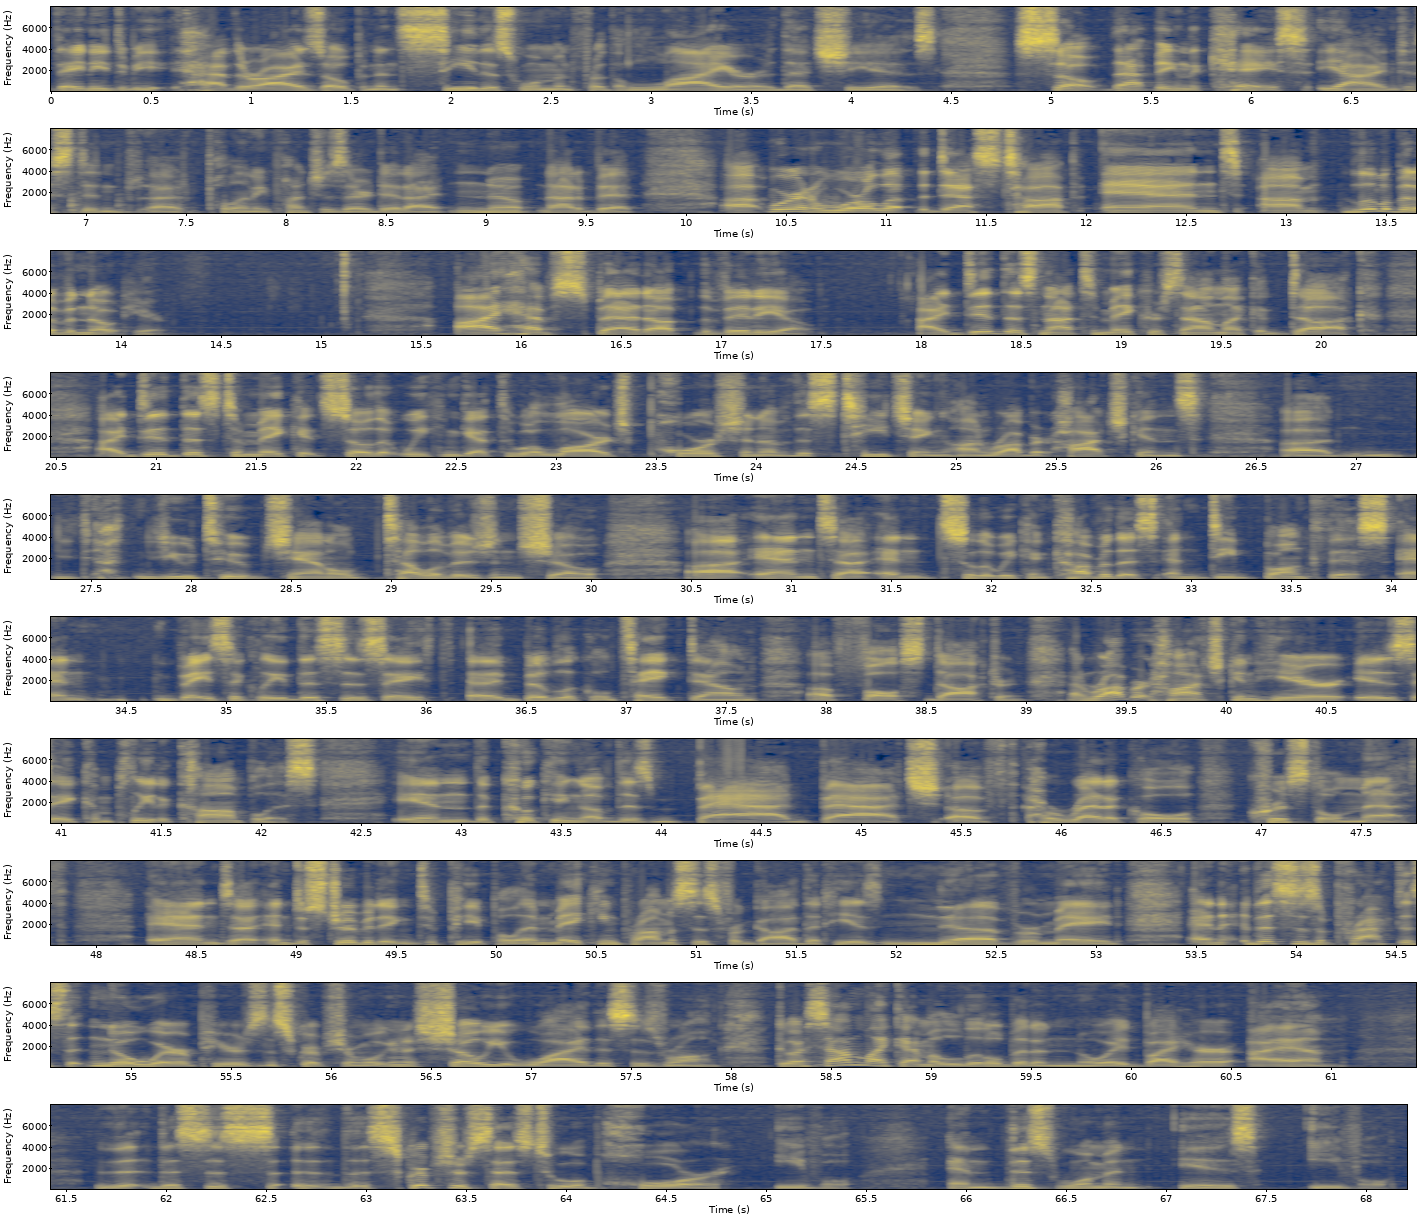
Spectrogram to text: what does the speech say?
they need to be have their eyes open and see this woman for the liar that she is. So that being the case, yeah, I just didn't uh, pull any punches there, did I? Nope, not a bit. Uh, we're gonna whirl up the desktop and a um, little bit of a note here. I have sped up the video. I did this not to make her sound like a duck. I did this to make it so that we can get through a large portion of this teaching on Robert Hotchkin's uh, YouTube channel television show, uh, and uh, and so that we can cover this and debunk this. And basically, this is a, a biblical takedown of false doctrine. And Robert Hotchkin here is a complete accomplice in the cooking of this bad batch of heretical crystal meth and uh, and distributing to people and making promises for God that He has never made. And this is a practice that nowhere appears in Scripture. And we're going to show you why this is wrong. Do I sound like I'm a little bit annoyed by her? I am. This is uh, the Scripture says to abhor evil, and this woman is evil.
